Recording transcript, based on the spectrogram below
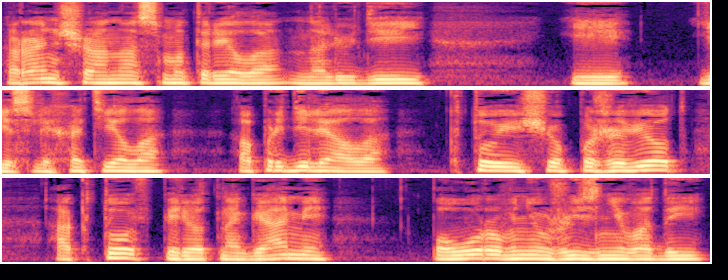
Раньше она смотрела на людей и, если хотела, определяла, кто еще поживет, а кто вперед ногами по уровню жизни воды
